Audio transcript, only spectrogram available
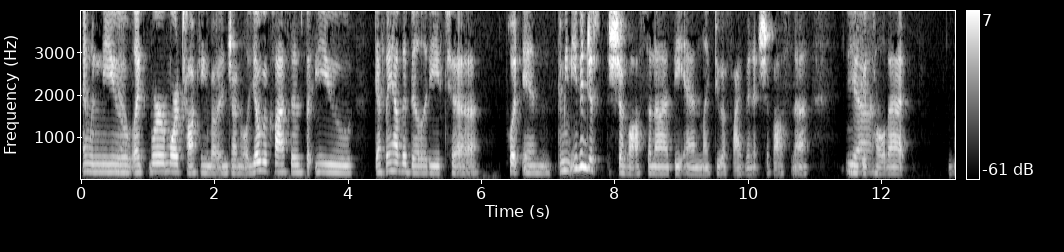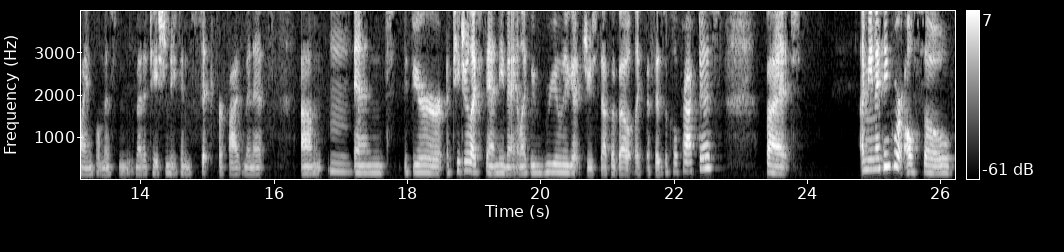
and when you Yeah. like, we're more talking about in general yoga classes, but you definitely have the ability to put in, I mean, even just Shavasana at the end, like do a five minute Shavasana. You Yeah. could call that mindfulness meditation. You can sit for five minutes. Um, Mm. and if you're a teacher like Sandy and I, like we really get juiced up about like the physical practice. But I mean, I think we're also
